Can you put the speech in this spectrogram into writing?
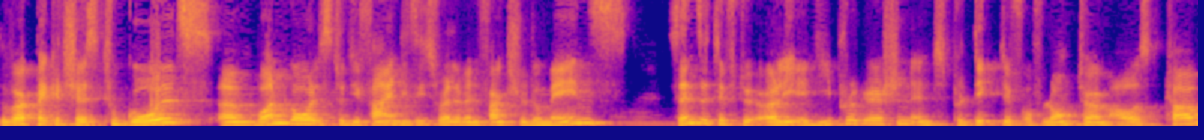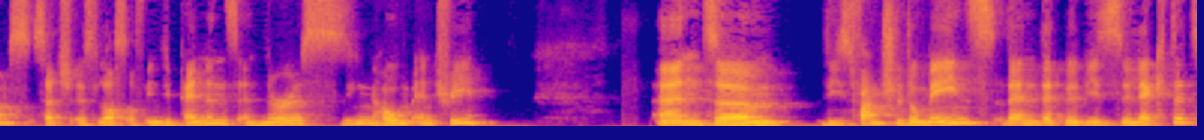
The work package has two goals. Um, one goal is to define disease relevant functional domains sensitive to early AD progression and predictive of long-term outcomes, such as loss of independence and nursing home entry. And um, these functional domains then that will be selected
